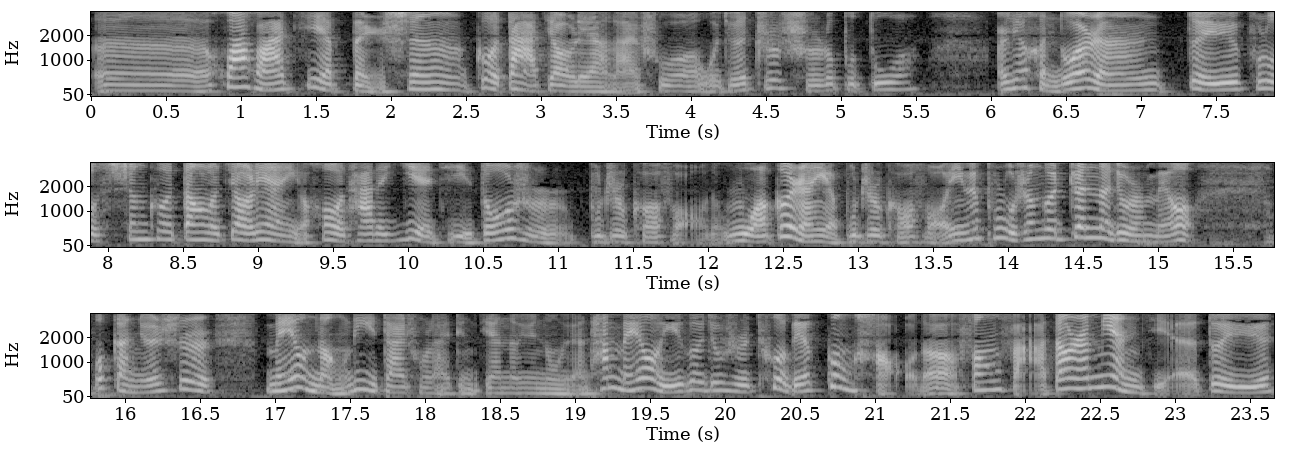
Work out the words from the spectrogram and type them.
呃，花滑界本身各大教练来说，我觉得支持的不多。而且很多人对于普鲁申科当了教练以后，他的业绩都是不置可否的。我个人也不置可否，因为普鲁申科真的就是没有，我感觉是没有能力带出来顶尖的运动员，他没有一个就是特别更好的方法。当然，面姐对于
